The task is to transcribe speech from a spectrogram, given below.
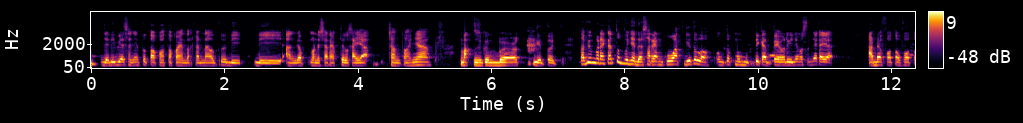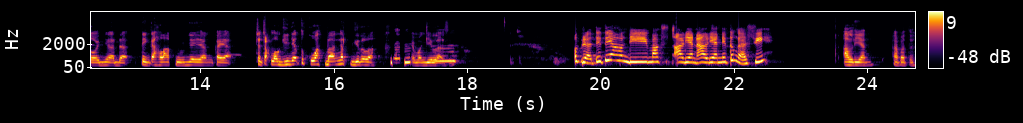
Jadi biasanya tuh tokoh-tokoh yang terkenal tuh di dianggap manusia reptil kayak contohnya Mark Zuckerberg gitu. Tapi mereka tuh punya dasar yang kuat gitu loh untuk membuktikan teorinya. Maksudnya kayak ada foto-fotonya, ada tingkah lakunya yang kayak cocok loginya tuh kuat banget gitu loh. Emang gila sih. Oh, berarti itu yang dimaksud alien-alien itu nggak sih? Alien apa tuh?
